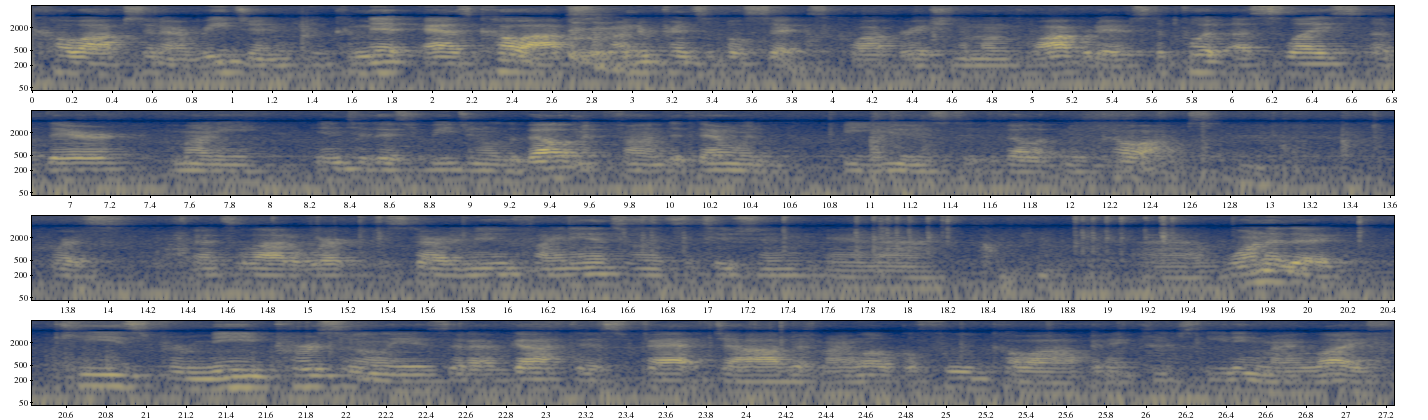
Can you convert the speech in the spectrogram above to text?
co-ops in our region who commit as co-ops under Principle Six, cooperation among cooperatives, to put a slice of their money into this regional development fund that then would be used to develop new co-ops. Of course, that's a lot of work to start a new financial institution and, uh, uh, one of the keys for me personally is that I've got this fat job at my local food co-op and it keeps eating my life.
